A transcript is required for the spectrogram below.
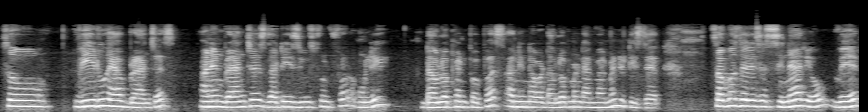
So we do have branches and in branches that is useful for only development purpose and in our development environment it is there suppose there is a scenario where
